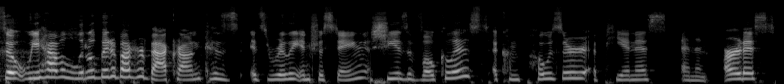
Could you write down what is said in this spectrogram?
So we have a little bit about her background because it's really interesting. She is a vocalist, a composer, a pianist, and an artist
